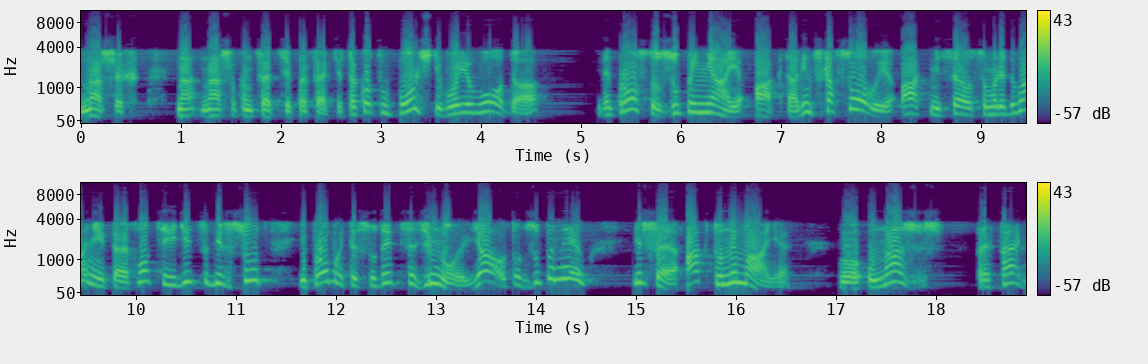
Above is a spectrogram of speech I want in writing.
наших, на, нашу концепцію префектів. Так от у Польщі воєвода не просто зупиняє акт, а він скасовує акт місцевого самоврядування і каже, хлопці, йдіть собі в суд і пробуйте судитися зі мною. Я отут зупинив і все, акту немає. У нас ж префект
